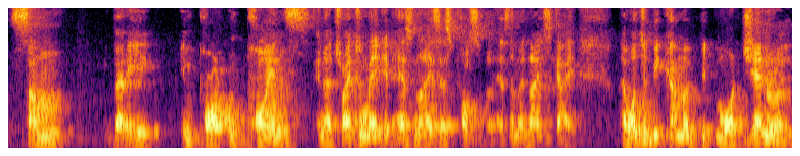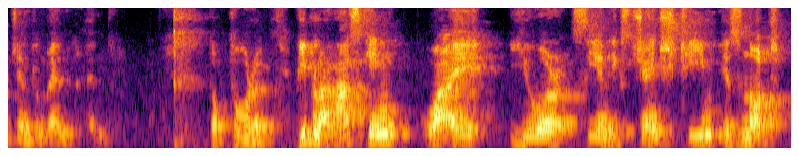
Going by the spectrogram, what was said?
some very important points, and I try to make it as nice as possible, as I'm a nice guy. I want to become a bit more general, gentlemen and doctor. People are asking why your CN Exchange team is not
